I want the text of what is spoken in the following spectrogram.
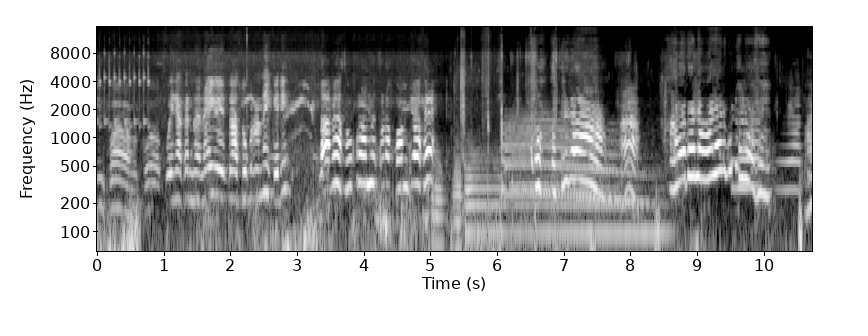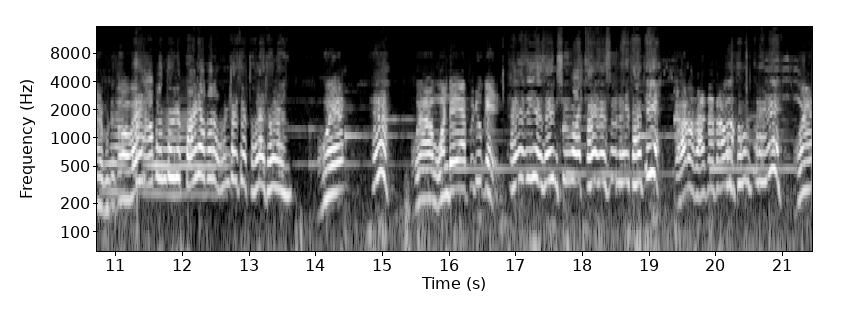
કોઈના કંડે નહીં હોય તો આ છોકરો નહીં કરી ના ના છોકરો અમને થોડો કમ ગયો છે. હા. તો છે. તો હવે? આપણે તો એને પર હોંડા છે થોડા થોડા હોય? હે? હોય આ વન ડે આપડ્યું કે? હવે તો એ જઈને શું વાત થાય છે શું નહીં થતી? હારો રાજા તો તો આવો ખબર પડે ને? હોય?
